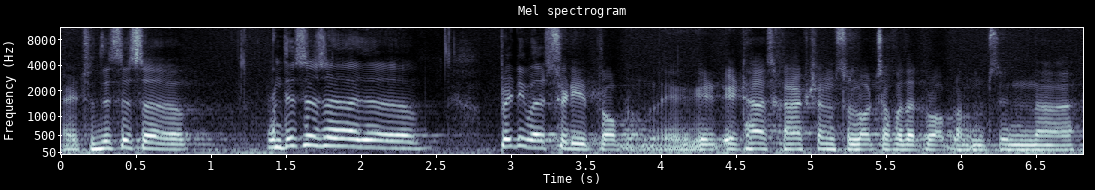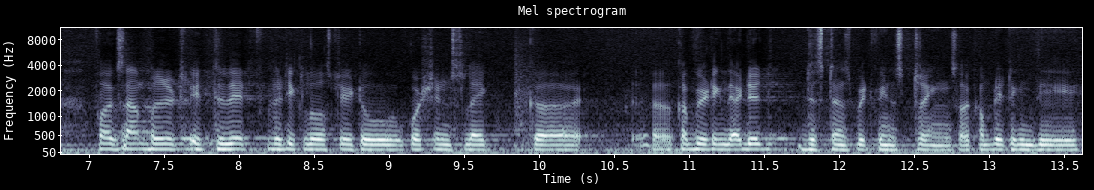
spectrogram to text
Right? So this is a this is a, pretty well studied problem. It, it, has connections to lots of other problems. In, uh, for example, it, it, relates pretty closely to questions like uh, uh, computing the edit distance between strings or completing the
